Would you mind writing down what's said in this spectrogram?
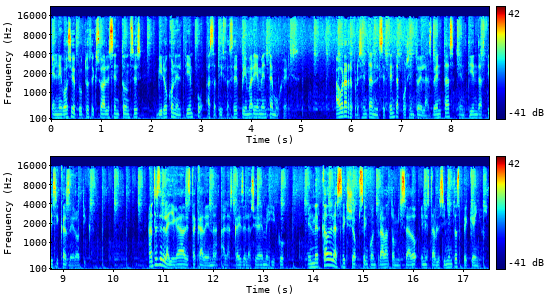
El negocio de productos sexuales entonces viró con el tiempo a satisfacer primariamente a mujeres. Ahora representan el 70% de las ventas en tiendas físicas de erótica. Antes de la llegada de esta cadena a las calles de la Ciudad de México, el mercado de las sex shops se encontraba atomizado en establecimientos pequeños,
